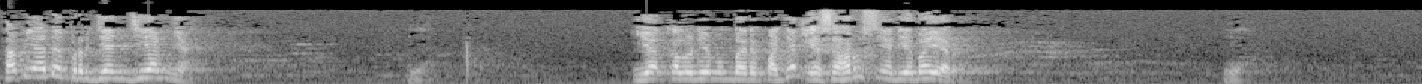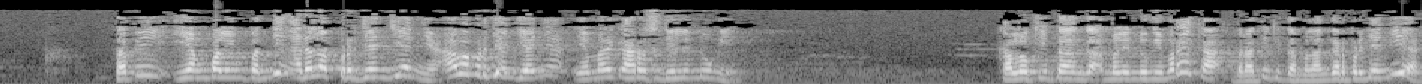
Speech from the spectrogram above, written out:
Tapi ada perjanjiannya. Ya. Kalau dia membayar pajak ya seharusnya dia bayar. Ya. Tapi yang paling penting adalah perjanjiannya. Apa perjanjiannya? Ya mereka harus dilindungi. Kalau kita nggak melindungi mereka, berarti kita melanggar perjanjian.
